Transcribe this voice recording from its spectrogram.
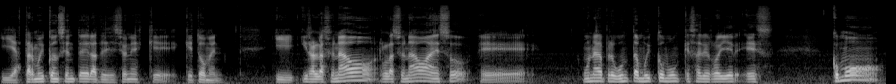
y a estar muy conscientes de las decisiones que, que tomen. Y, relacionado, relacionado a eso, eh, una pregunta muy común que sale Roger es, ¿cómo,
